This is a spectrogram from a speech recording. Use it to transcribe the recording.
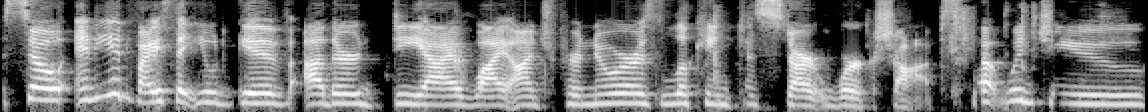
so, any advice that you would give other DIY entrepreneurs looking to start workshops? What would you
